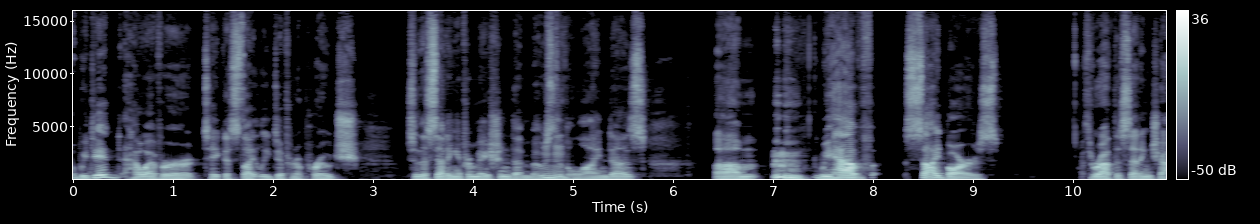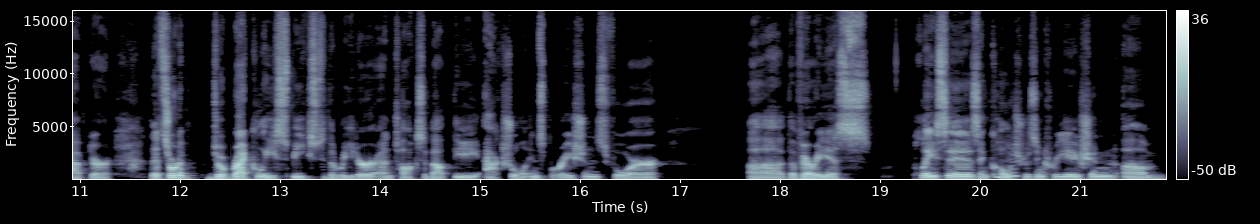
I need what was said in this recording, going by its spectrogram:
We did, however, take a slightly different approach to the setting information than most Mhm. of the line does. Um, we have sidebars throughout the setting chapter that sort of directly speaks to the reader and talks about the actual inspirations for uh, the various places and Mhm. cultures and creation. Um,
